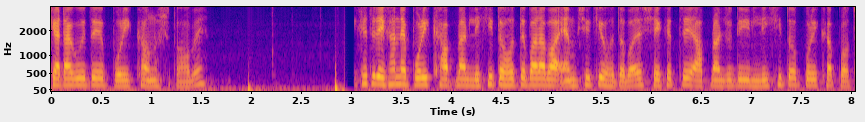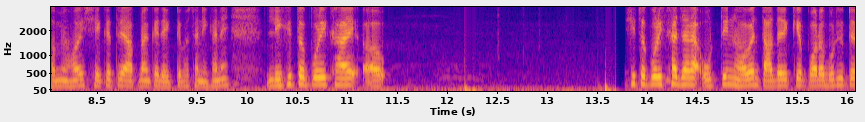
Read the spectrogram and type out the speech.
ক্যাটাগরিতে পরীক্ষা অনুষ্ঠিত হবে। এক্ষেত্রে এখানে পরীক্ষা আপনার লিখিত হতে পারে বা এমসিকিউ হতে পারে। সেক্ষেত্রে আপনার যদি লিখিত পরীক্ষা প্রথমে হয়, সেক্ষেত্রে আপনাকে দেখতে পাচ্ছেন, এখানে লিখিত পরীক্ষায় লিখিত পরীক্ষা যারা উত্তীর্ণ হবেন, তাদেরকে পরবর্তীতে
